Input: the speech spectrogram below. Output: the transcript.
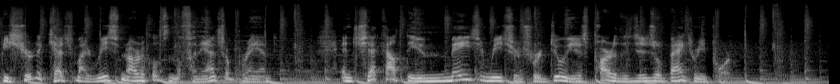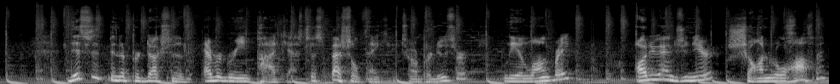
be sure to catch my recent articles in the financial brand and check out the amazing research we're doing as part of the Digital Banking Report. This has been a production of Evergreen Podcast. A special thank you to our producer, Leah Longbreak, audio engineer, Sean Rule Hoffman,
